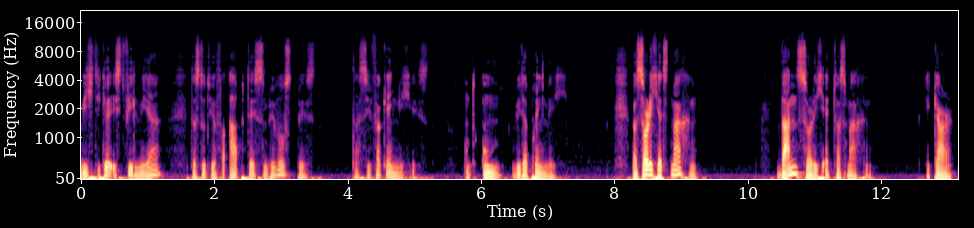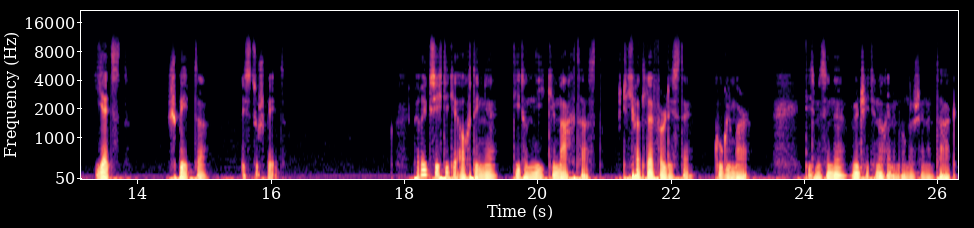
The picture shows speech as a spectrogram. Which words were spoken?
Wichtiger ist vielmehr, dass du dir vorab dessen bewusst bist, dass sie vergänglich ist und unwiederbringlich. Was soll ich jetzt machen? Wann soll ich etwas machen? Egal, jetzt. Später ist zu spät. Berücksichtige auch Dinge, die du nie gemacht hast. Stichwort Löffelliste. Google mal. In diesem Sinne wünsche ich dir noch einen wunderschönen Tag.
